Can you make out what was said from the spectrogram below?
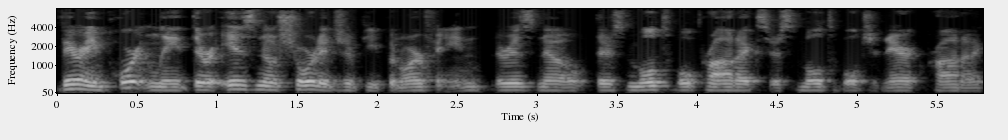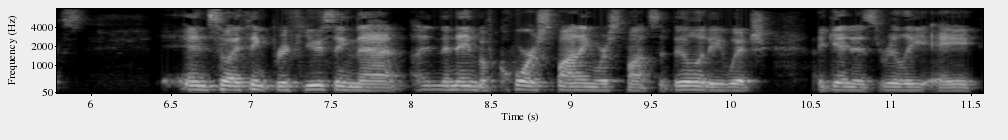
very importantly, there is no shortage of buprenorphine. There is no, there's multiple products, there's multiple generic products. And so I think refusing that in the name of corresponding responsibility, which again is really a,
